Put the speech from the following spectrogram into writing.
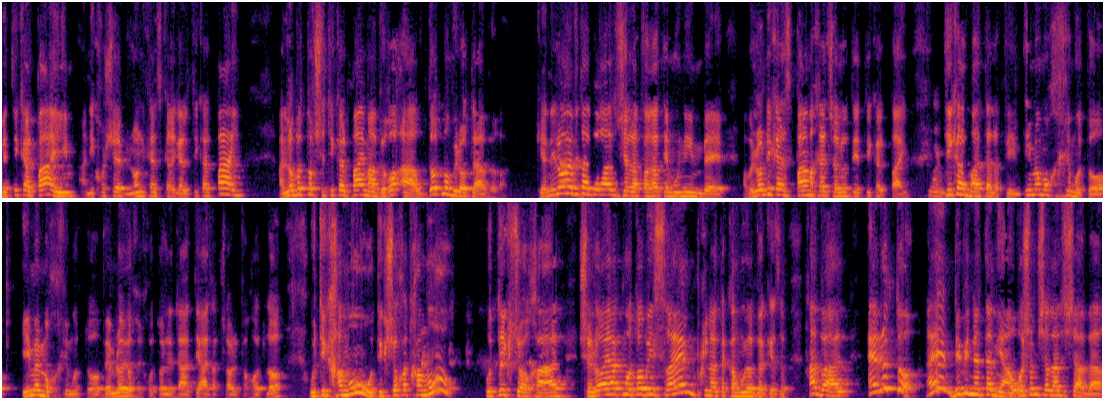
בתיק 2000, אני חושב, לא ניכנס כרגע לתיק 2000, אני לא בטוח שתיק 2000 העובדות מובילות לעבירה. כי אני לא אוהב את העבירה הזו של הפרת אמונים, ב... אבל לא ניכנס פעם אחרת שאלו אותי את תיק 2000. כן. תיק 4000, אם הם מוכיחים אותו, אם הם מוכיחים אותו, והם לא יוכיחו אותו לדעתי, עד עכשיו לפחות לא, הוא תיק חמור, הוא תיק שוחד חמור. הוא תיק שוחד שלא היה כמותו בישראל מבחינת הכמויות והכסף, אבל אין אותו, אין, ביבי נתניהו, ראש הממשלה לשעבר,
